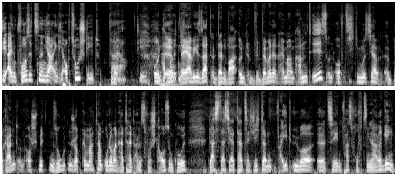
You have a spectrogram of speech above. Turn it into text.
die einem Vorsitzenden ja eigentlich auch zusteht. Naja, die Und äh, naja, wie gesagt, und dann war, und wenn man dann einmal im Amt ist und offensichtlich muss ja äh, Brandt und auch Schmidt einen so guten Job gemacht haben, oder man hat halt Angst vor Strauß und Kohl, dass das ja tatsächlich dann weit über äh, 10, fast 15 Jahre ging.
